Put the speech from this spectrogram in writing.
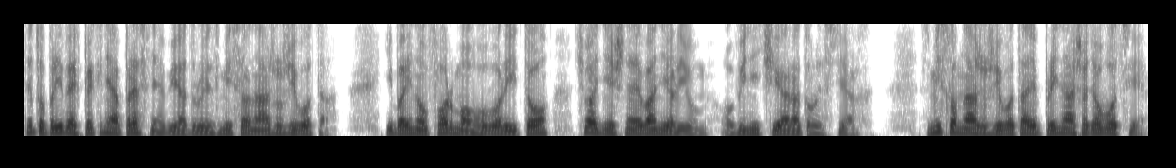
Tento príbeh pekne a presne vyjadruje zmysel nášho života. Iba inou formou hovorí to, čo aj dnešné evanelium o viniči a ratolestiach. Zmyslom nášho života je prinášať ovocie.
